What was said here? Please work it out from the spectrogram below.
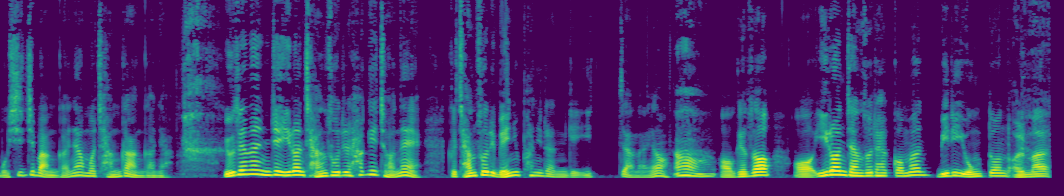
뭐 시집 안 가냐, 뭐 장가 안 가냐. 요새는 이제 이런 잔소리를 하기 전에 그 잔소리 메뉴판이라는 게 있잖아요. 어. 어 그래서 어 이런 잔소리 할 거면 미리 용돈 얼마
